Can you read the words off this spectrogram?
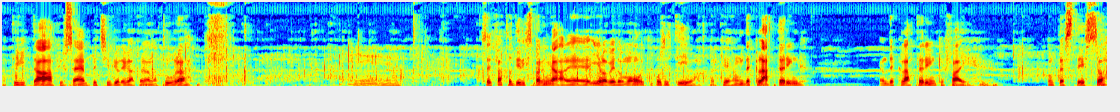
attività più semplici, più legate alla natura. Se il fatto di risparmiare io lo vedo molto positivo perché è un decluttering, è un decluttering che fai con te stesso,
